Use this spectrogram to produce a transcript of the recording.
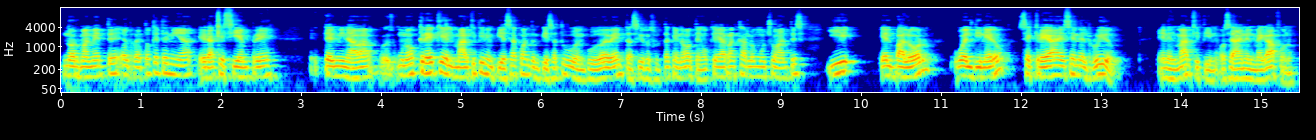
normalmente el reto que tenía era que siempre terminaba, pues uno cree que el marketing empieza cuando empieza tu embudo de ventas y resulta que no, tengo que arrancarlo mucho antes y el valor o el dinero se crea es en el ruido, en el marketing, o sea, en el megáfono.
